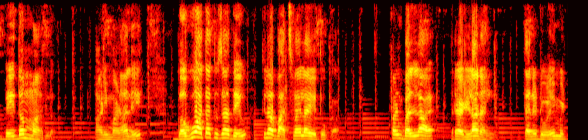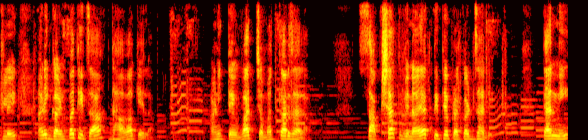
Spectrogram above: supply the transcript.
बेदम मारलं आणि म्हणाले बघू आता तुझा देव तुला वाचवायला येतो का? पण बल्लाळ रडला नाही. त्याने डोळे मिटले आणि गणपतीचा धावा केला आणि तेव्हाच चमत्कार झाला. साक्षात विनायक तिथे प्रकट झाले. त्यांनी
